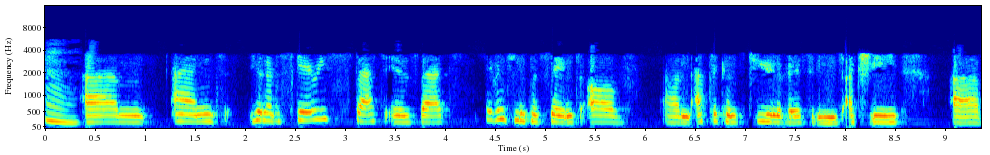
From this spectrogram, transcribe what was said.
Mm. um, and you know the scary stat is that 17% of um, applicants to universities actually uh,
